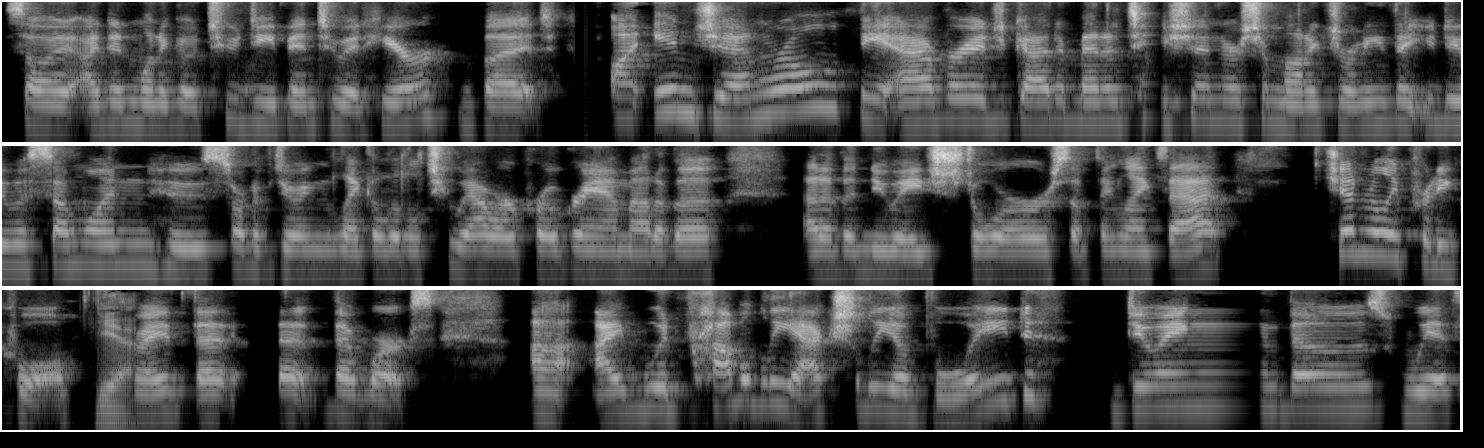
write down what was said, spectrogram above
so I, I didn't want to go too deep into it here, but uh, in general, the average guided meditation or shamanic journey that you do with someone who's sort of doing like a little two-hour program out of a out of a new age store or something like that, generally pretty cool. Yeah. Right. That that that works. Uh, I would probably actually avoid doing those with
